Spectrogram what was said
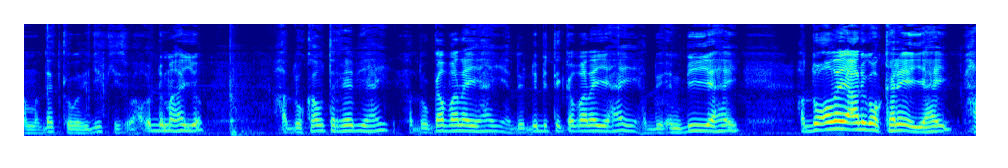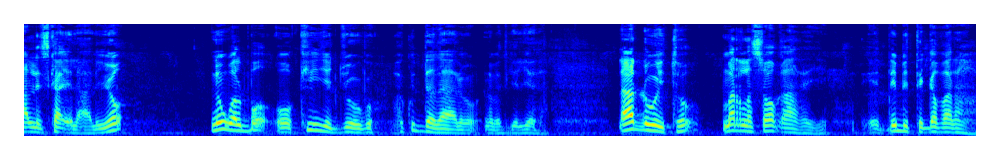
ama dadka wadajirkiisa wax u dhimahayo hadduu counter reeb yahay hadduu govana yahay hadduu deputy govana yahay hadduu m b yahay hadduu oday anigoo kale yahay ha la iska ilaaliyo. Nin walba oo kenya joogo ha ku dadaalo nabadgelyada. Dhaar dhaweyto mar la soo qaaday deputy governaha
